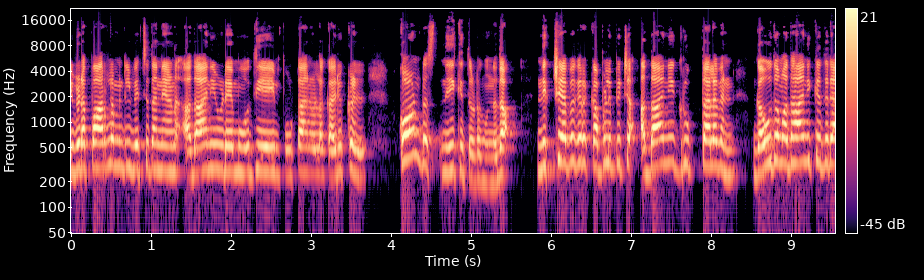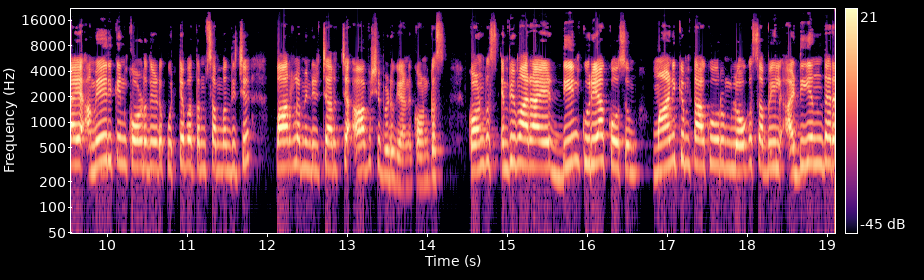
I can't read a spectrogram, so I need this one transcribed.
ഇവിടെ പാർലമെന്റിൽ വെച്ച് തന്നെയാണ് അദാനിയുടെ മോദിയെയും പൂട്ടാനുള്ള കരുക്കൾ കോൺഗ്രസ് നീക്കി തുടങ്ങുന്നത് നിക്ഷേപകരെ കബളിപ്പിച്ച അദാനി ഗ്രൂപ്പ് തലവൻ ഗൗതം അദാനിക്കെതിരായ അമേരിക്കൻ കോടതിയുടെ കുറ്റപത്രം സംബന്ധിച്ച് പാർലമെന്റിൽ ചർച്ച ആവശ്യപ്പെടുകയാണ് കോൺഗ്രസ്. കോൺഗ്രസ് എംപിമാരായ ഡീൻ കുര്യാക്കോസും മാണിക്യം ടാക്കൂറും ലോക്സഭയിൽ അടിയന്തര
